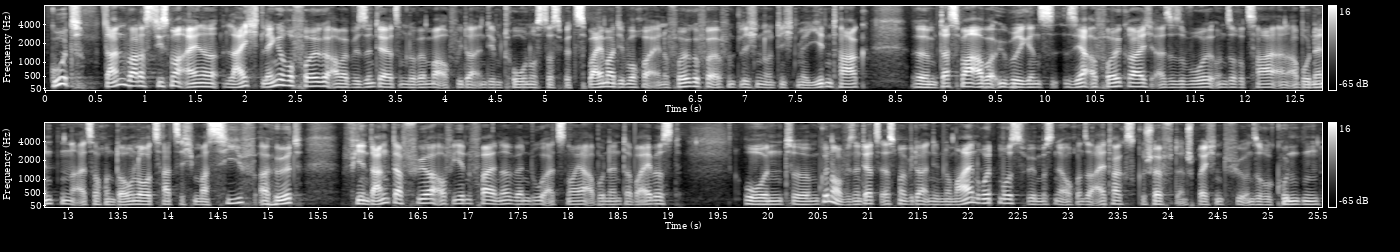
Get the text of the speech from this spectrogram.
Gut, dann war das diesmal eine leicht längere Folge, aber wir sind ja jetzt im November auch wieder in dem Tonus, dass wir zweimal die Woche eine Folge veröffentlichen und nicht mehr jeden Tag. Ähm, das war aber übrigens sehr erfolgreich. Also sowohl unsere Zahl an Abonnenten als auch an Downloads hat sich massiv erhöht. Vielen Dank dafür auf jeden Fall, ne, wenn du als neuer Abonnent dabei bist. Und ähm, genau, wir sind jetzt erstmal wieder in dem normalen Rhythmus. Wir müssen ja auch unser Alltagsgeschäft entsprechend für unsere Kunden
